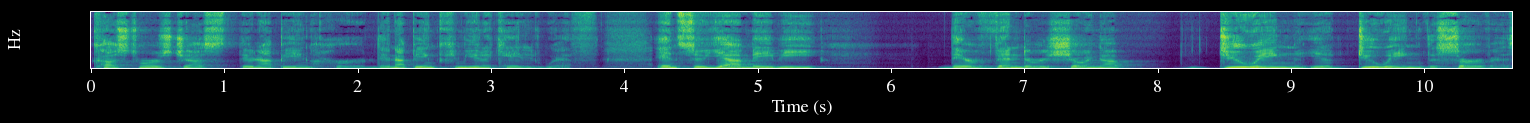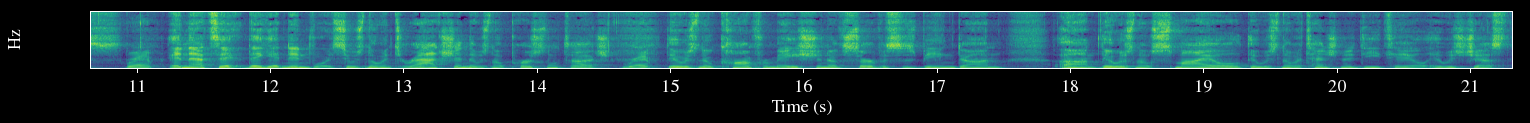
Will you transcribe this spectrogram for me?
customers just they're not being heard. They're not being communicated with. And so yeah, maybe their vendor is showing up doing, you know, doing the service. Right. And that's it. They get an invoice. There was no interaction. There was no personal touch. Right. There was no confirmation of services being done. Um, there was no smile. There was no attention to detail. It was just,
